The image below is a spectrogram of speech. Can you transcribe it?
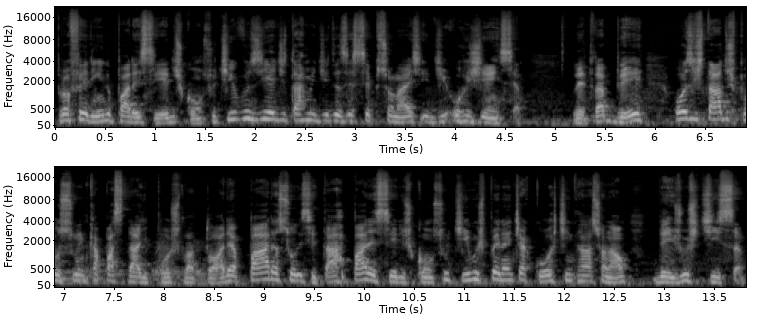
proferindo pareceres consultivos e editar medidas excepcionais e de urgência. Letra B. Os estados possuem capacidade postulatória para solicitar pareceres consultivos perante a Corte Internacional de Justiça.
